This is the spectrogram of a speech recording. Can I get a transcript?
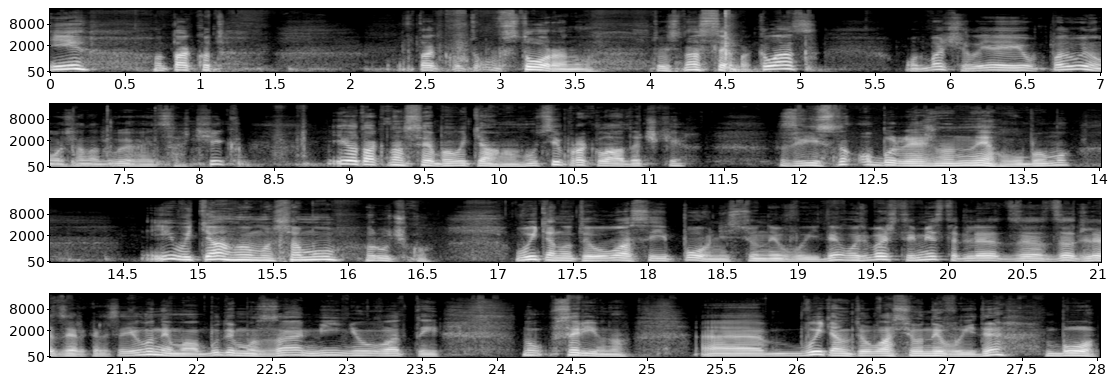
і отак от, отак от в сторону. Тобто на себе клац. От бачили, я її подвинув, ось вона двигається. Чик. І отак на себе витягуємо. Оці прокладочки. Звісно, обережно не губимо. І витягуємо саму ручку. Витягнути у вас її повністю не вийде. Ось бачите, місце для, для, для дзеркальця. Його нема, будемо замінювати. Ну, все рівно. Е, витягнути у вас його не вийде, бо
